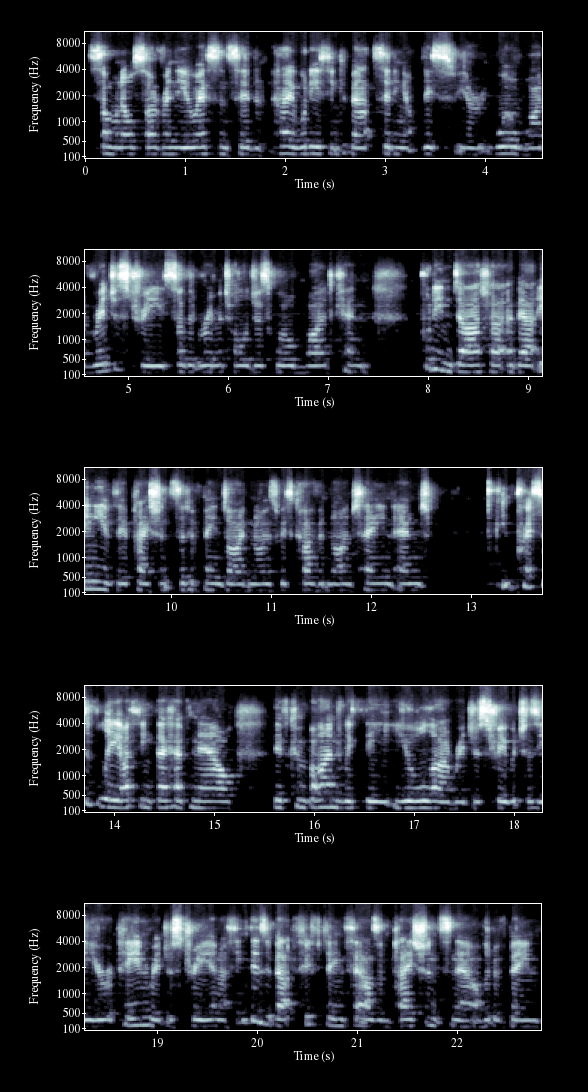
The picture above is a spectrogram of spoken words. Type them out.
someone else over in the US and said, Hey, what do you think about setting up this you know, worldwide registry so that rheumatologists worldwide can put in data about any of their patients that have been diagnosed with COVID 19 and impressively, I think they have now they've combined with the EULAR registry, which is a European registry, and I think there's about 15,000 patients now that have been,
